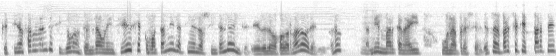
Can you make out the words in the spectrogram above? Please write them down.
Cristina Fernández y que bueno, tendrá una incidencia como también la tienen los intendentes, eh, de los gobernadores, digo, ¿no? También marcan ahí una presencia. Entonces me parece que es parte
